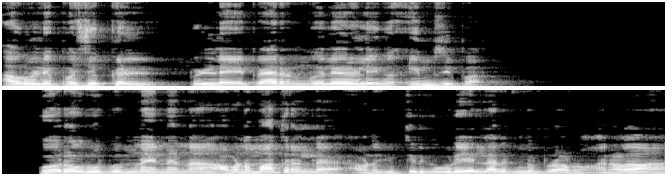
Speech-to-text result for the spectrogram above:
அவர்களுடைய பசுக்கள் பிள்ளை பேரன் முதலியவர்களையும் இம்சிப்பார். கோர ரூபம்னா என்னென்னா அவனை மாத்திரம் இல்லை அவனை சுற்றி இருக்கக்கூடிய எல்லாத்துக்குமே ப்ராப்ளம் அதனால தான்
